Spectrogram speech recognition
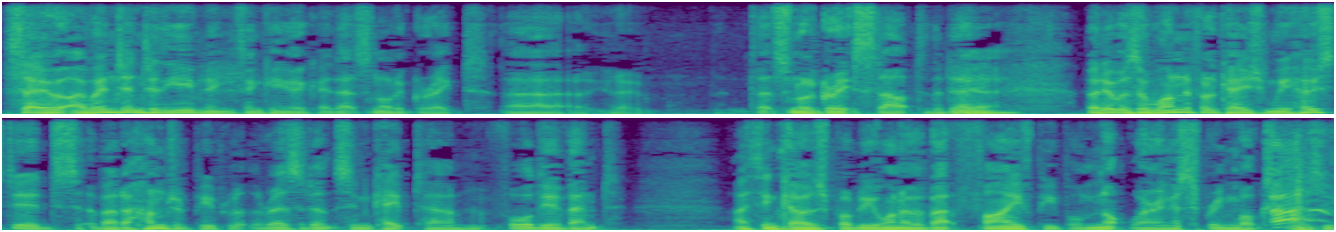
So I went into the evening thinking, okay, that's not a great, uh, you know, that's not a great start to the day. Yeah. But it was a wonderful occasion. We hosted about 100 people at the residence in Cape Town for the event. I think I was probably one of about five people not wearing a Springboks jersey.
